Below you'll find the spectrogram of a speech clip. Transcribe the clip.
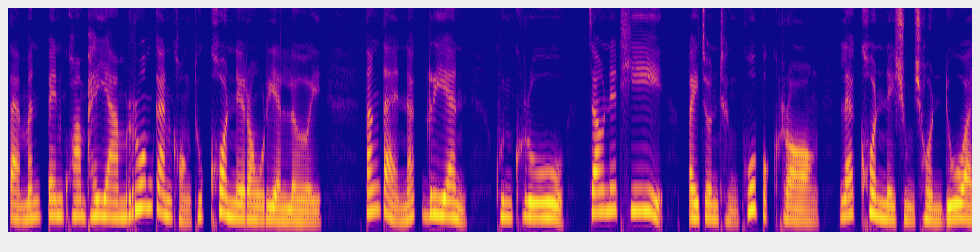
แต่มันเป็นความพยายามร่วมกันของทุกคนในโรงเรียนเลย ตั้งแต่นักเรียน คุณครู เจ้าหน้าที่ ไปจนถึงผู้ปกครอง และคนในชุมชนด้วย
